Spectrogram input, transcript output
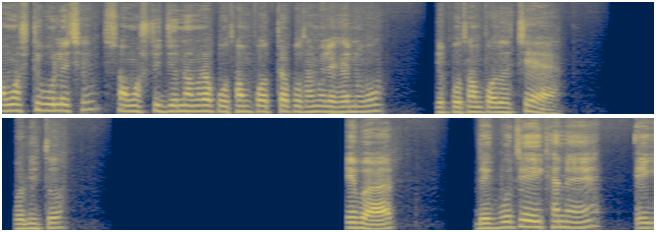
সমষ্টি বলেছে। সমষ্টির জন্য আমরা প্রথম পদটা প্রথমে লিখে নেব। যে প্রথম পদ হচ্ছে এক। গণিত। এবার দেখব যে এইখানে এই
